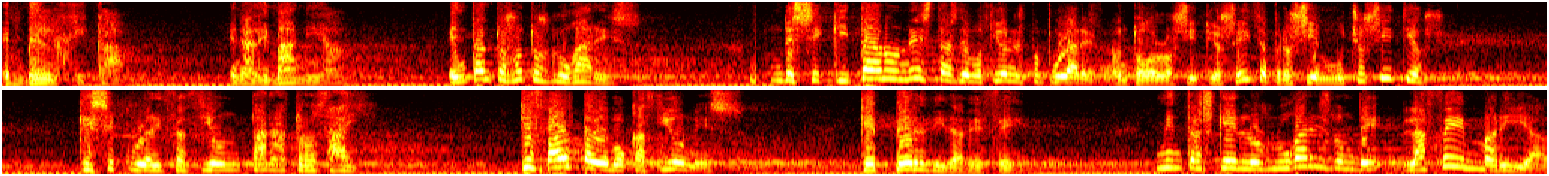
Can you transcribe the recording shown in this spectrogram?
en Bélgica, en Alemania, en tantos otros lugares, donde se quitaron estas devociones populares. No en todos los sitios se hizo, pero sí en muchos sitios. ¿Qué secularización tan atroz hay? ¿Qué falta de vocaciones? ¿Qué pérdida de fe? Mientras que en los lugares donde la fe en María,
